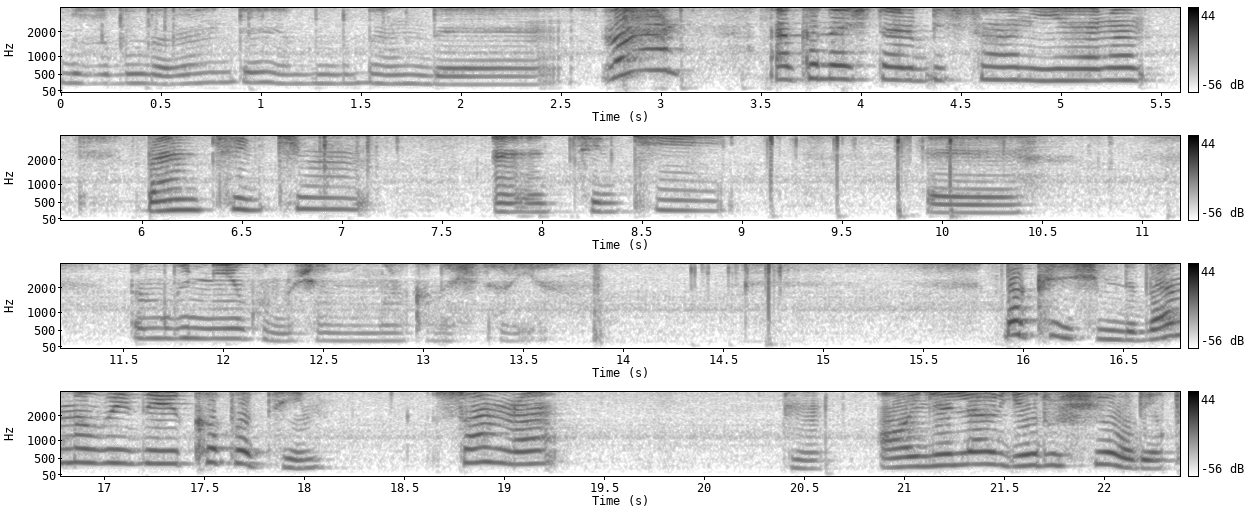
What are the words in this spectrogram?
Buzu bulu bende, bulu bende. Lan! Arkadaşlar bir saniye hemen. Ben tilkim, e, tilki, e, ben bugün niye konuşamıyorum arkadaşlar ya. Bakın şimdi ben bu videoyu kapatayım. Sonra aileler yarışıyor yap.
